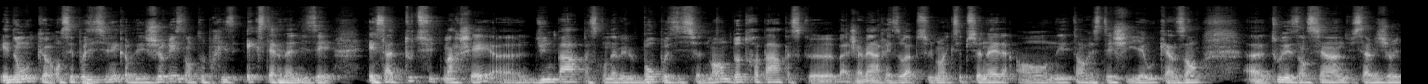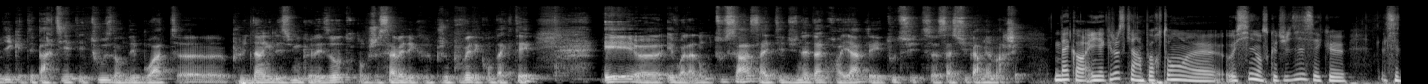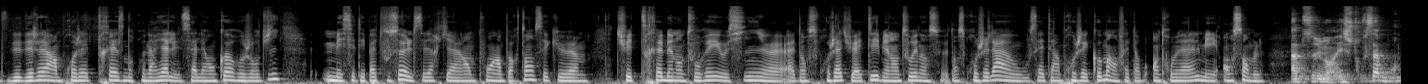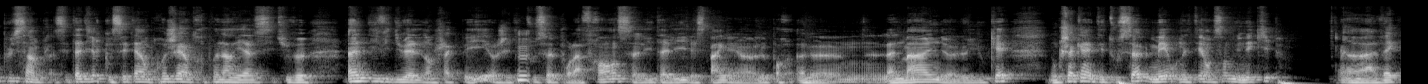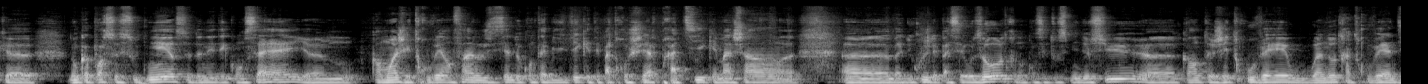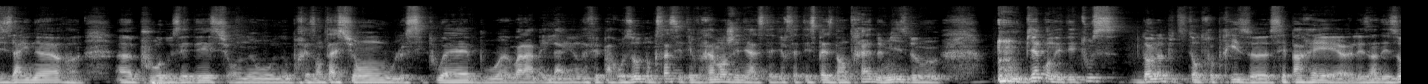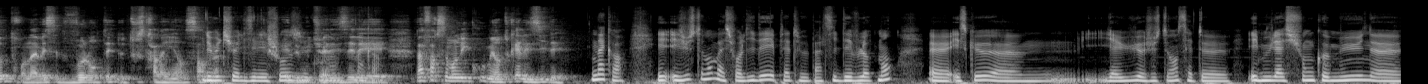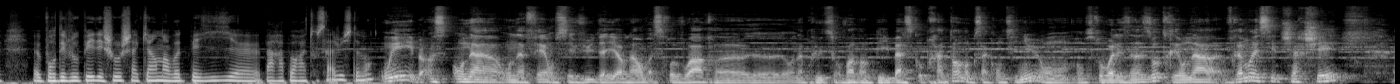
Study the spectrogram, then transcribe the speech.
Et donc, on s'est positionné comme des juristes d'entreprise externalisés. Et ça a tout de suite marché. Euh, d'une part parce qu'on avait le bon positionnement, d'autre part parce que bah, j'avais un réseau absolument exceptionnel en étant resté chez Yahoo 15 ans. Euh, tous les anciens du service juridique étaient partis, étaient tous dans des boîtes euh, plus dingues les unes que les autres. Donc je savais je pouvais les contacter. Et, euh, et, voilà, donc tout ça, ça a été d'une aide incroyable et tout de suite, ça a super bien marché. D'accord. Et il y a quelque chose qui est important aussi dans ce que tu dis, c'est que c'était déjà un projet très entrepreneurial et ça l'est encore aujourd'hui, mais c'était pas tout seul. C'est-à-dire qu'il y a un point important, c'est que euh, tu es très bien entouré aussi euh, dans ce projet. Tu as été bien entouré dans ce, dans ce projet-là où ça a été un projet commun en fait entrepreneurial, mais ensemble. Absolument. Et je trouve ça beaucoup plus simple. C'est-à-dire que c'était un projet entrepreneurial, si tu veux, individuel dans chaque pays. J'étais mm. tout seul pour la France, l'Italie, l'Espagne, l'Allemagne, le, le UK. Donc chacun était tout seul, mais on était ensemble une équipe euh, avec euh, donc à pouvoir se soutenir, se donner des conseils. Euh, quand moi j'ai trouvé enfin un logiciel de comptabilité qui était pas trop cher, pratique et machin, bah, du coup je l'ai passé aux autres, donc on s'est tous mis dessus. quand j'ai trouvé ou un autre a trouvé un designer pour nous aider sur nos, nos, présentations ou le site web ou voilà, mais là il en a fait part aux autres. Donc ça c'était vraiment génial, c'est-à-dire cette espèce d'entraide, de mise de bien qu'on était tous dans notre petite entreprise euh, séparée euh, les uns des autres, on avait cette volonté de tous travailler ensemble. De mutualiser les choses. Et de mutualiser les, pas forcément les coûts, mais en tout cas les idées. D'accord. Et, justement, bah, sur l'idée et peut-être partie développement, euh, est-ce que il y a eu justement cette émulation commune pour développer des choses chacun dans votre pays par rapport à tout ça justement? Oui, ben, on a on a fait, on s'est vu d'ailleurs là, on va se revoir, on a prévu de se revoir dans le Pays Basque au printemps, donc ça continue. On, on se revoit les uns les autres et on a vraiment essayé de chercher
